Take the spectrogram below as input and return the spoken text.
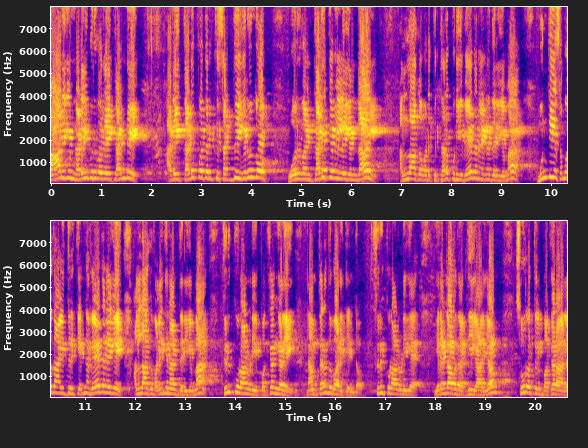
காரியம் நடைபெறுவதை கண்டு அதை தடுப்பதற்கு சக்தி இருந்தும். ஒருவன் தடுக்கவில்லை என்றால் அல்லாஹ் அவனுக்கு தரக்கூடிய வேதனை என்ன தெரியுமா? முந்தைய சமுதாயத்திற்கு என்ன வேதனையை அல்லாஹ் வழங்கினான் தெரியுமா? திருக்குறானுடைய பக்கங்களை நாம் திறந்து பார்க்கின்றோம். திருக்குறானுடைய இரண்டாவது அத்தியாயம் சூரத்தில் பக்கரால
